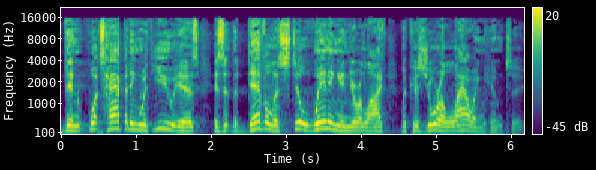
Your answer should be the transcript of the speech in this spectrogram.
then what's happening with you is, is that the devil is still winning in your life because you're allowing him to.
